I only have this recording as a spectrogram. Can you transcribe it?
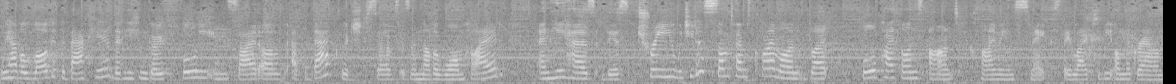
We have a log at the back here that he can go fully inside of at the back, which serves as another warm hide and he has this tree which he does sometimes climb on but ball pythons aren't climbing snakes. They like to be on the ground.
